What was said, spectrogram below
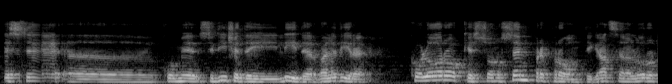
essere, eh, come si dice, dei leader, vale a dire coloro che sono sempre pronti grazie alla loro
